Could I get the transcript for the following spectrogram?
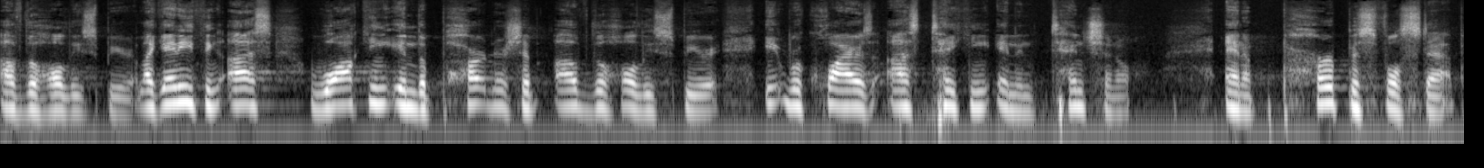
of the Holy Spirit. Like anything, us walking in the partnership of the Holy Spirit, it requires us taking an intentional and a purposeful step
